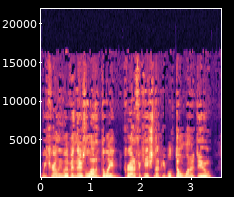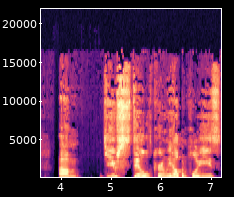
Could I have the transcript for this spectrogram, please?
we currently live in, there's a lot of delayed gratification that people don't want to do. Um, do you still currently help employees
